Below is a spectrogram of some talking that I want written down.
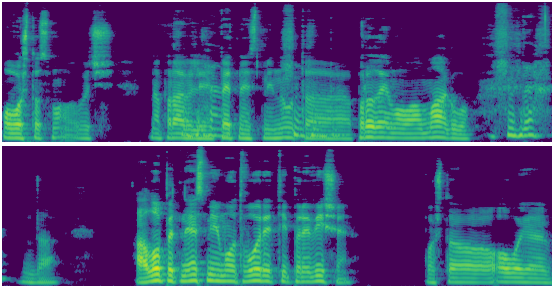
Ovo što smo već napravili Da. 15 minuta, prodajemo vam maglu. da. Da. Ali opet ne smijemo otvoriti previše. Pošto ovo je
